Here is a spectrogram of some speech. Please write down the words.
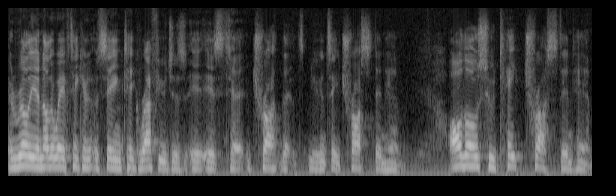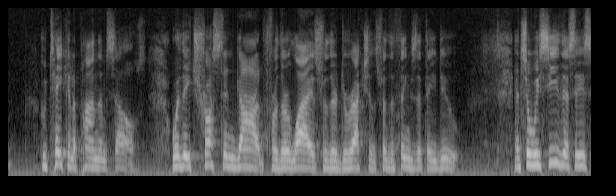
And really, another way of taking, saying take refuge is, is to trust, that you can say trust in him. All those who take trust in him, who take it upon themselves, where they trust in God for their lives, for their directions, for the things that they do. And so we see this is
